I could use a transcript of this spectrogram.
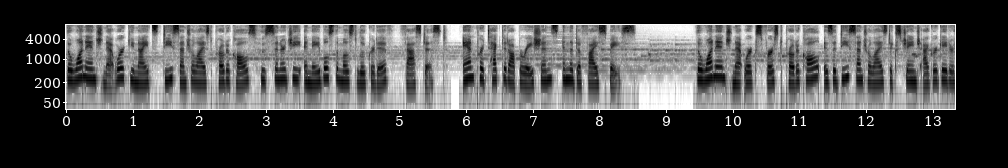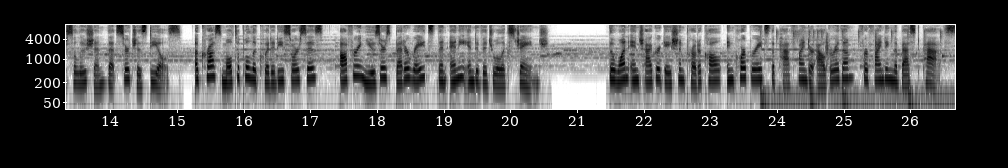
The 1 inch network unites decentralized protocols whose synergy enables the most lucrative, fastest, and protected operations in the DeFi space. The 1 inch network's first protocol is a decentralized exchange aggregator solution that searches deals across multiple liquidity sources offering users better rates than any individual exchange. The 1-inch aggregation protocol incorporates the Pathfinder algorithm for finding the best paths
